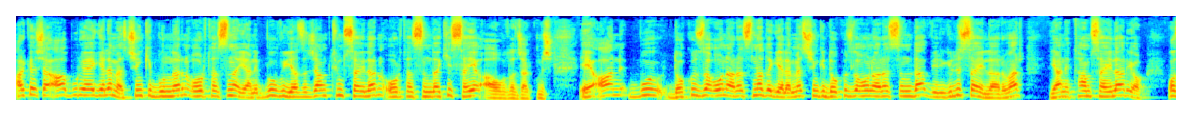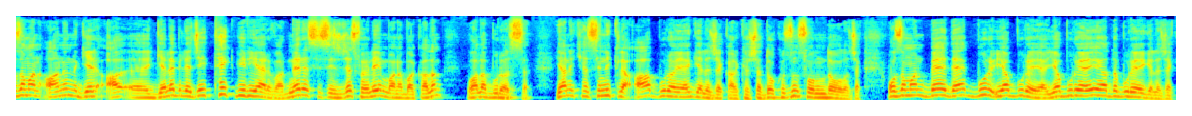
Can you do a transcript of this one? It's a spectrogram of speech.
Arkadaşlar A buraya gelemez. Çünkü bunların ortasına yani bu yazacağım tüm sayıların ortasındaki sayı A olacakmış. E A bu 9 ile 10 arasına da gelemez. Çünkü 9 ile 10 arasında virgüllü sayılar var. Yani tam sayılar yok. O zaman A'nın gel, A, e, gelebileceği tek bir yer var. Neresi sizce? Söyleyin bana bakalım. Valla burası. Yani kesinlikle A buraya gelecek arkadaşlar. 9'un sonunda olacak. O zaman B de bur ya buraya ya buraya ya da buraya gelecek.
